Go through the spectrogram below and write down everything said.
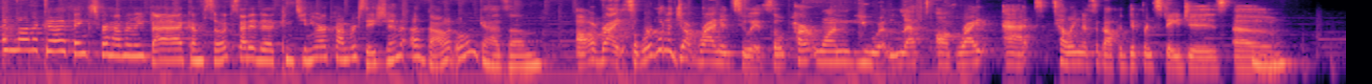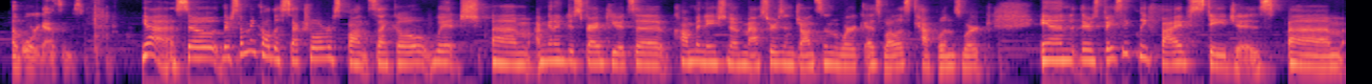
Hi, Monica. Thanks for having me back. I'm so excited to continue our conversation about orgasm. All right, so we're going to jump right into it. So, part one, you were left off right at telling us about the different stages of, mm-hmm. of orgasms. Yeah, so there's something called the sexual response cycle, which um, I'm going to describe to you. It's a combination of Masters and Johnson work as well as Kaplan's work. And there's basically five stages. Um,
